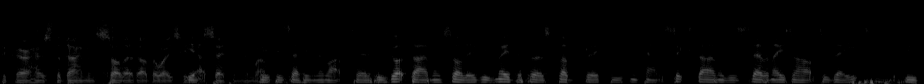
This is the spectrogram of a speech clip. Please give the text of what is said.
Declare has the diamonds solid, otherwise he'd Yeah. be setting them up. He'd be setting them up. So if he's got diamonds solid, he's made the first club trick. You can count six diamonds is seven, ace of hearts is eight. If you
